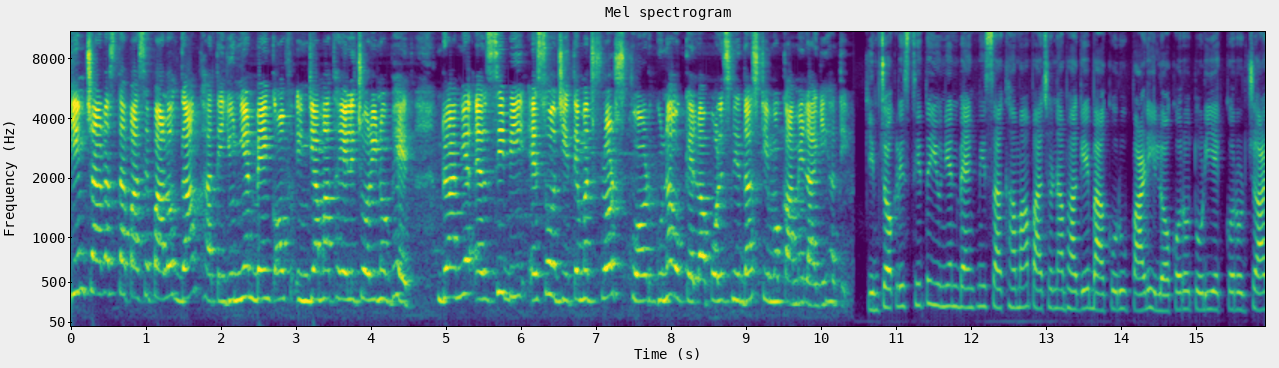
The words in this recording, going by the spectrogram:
કિમ ચાર રસ્તા પાસે પાલોદ ગામ ખાતે યુનિયન બેંક ઓફ ઇન્ડિયામાં થયેલી ચોરીનો ભેદ. ગ્રામ્ય એલસીબી, એસઓજી તેમજ ફ્લડ સ્કવોડ ગુના ઉકેલવા પોલીસની દસ ટીમો કામે લાગી હતી. કિમ ચોકડી સ્થિત યુનિયન બેંકની શાખામાં પાછળના ભાગે બાકોરું પાડી લોકરો તોડી એક કરોડ ચાર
